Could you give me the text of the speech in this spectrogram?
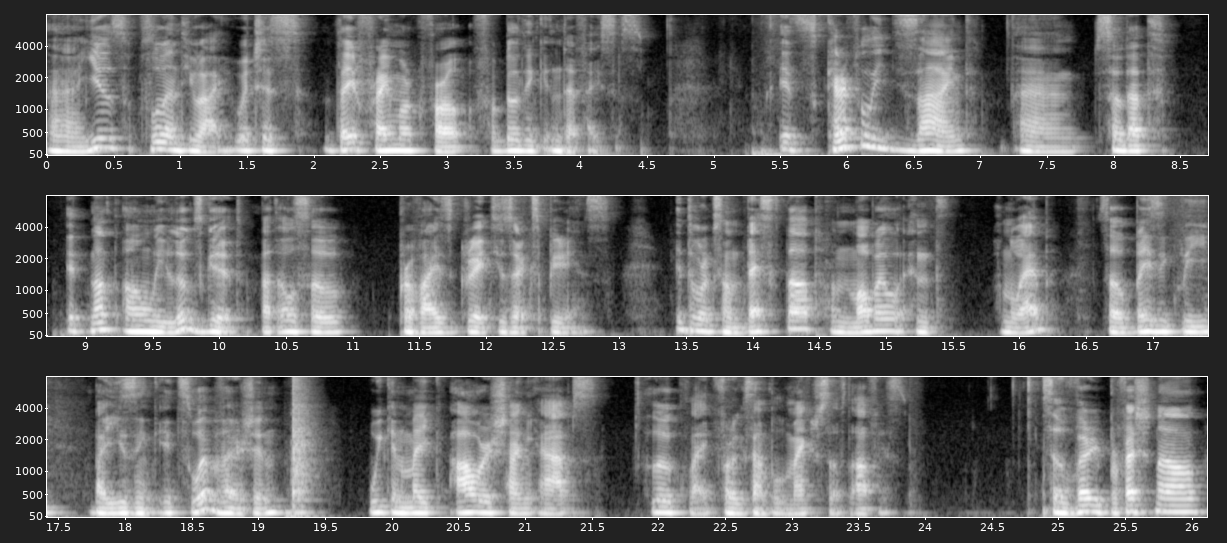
uh, use Fluent UI, which is their framework for, for building interfaces. It's carefully designed and so that it not only looks good, but also provides great user experience. It works on desktop, on mobile, and on web. So basically, by using its web version, we can make our Shiny apps look like, for example, Microsoft Office. So very professional,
